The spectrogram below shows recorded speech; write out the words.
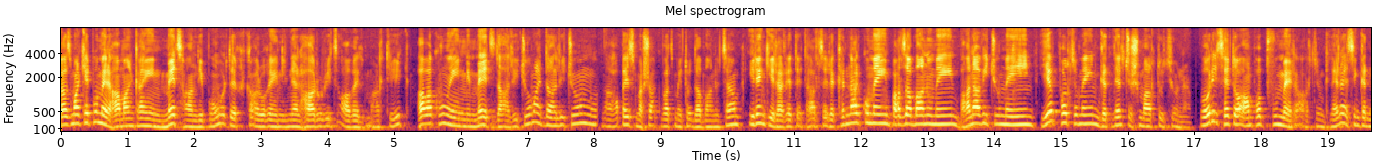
կազմակերպում էր համայնքային մեծ հանդիպում, որտեղ կարող էին լինել 100-ից ավել մարդիկ, հավաքվում էին մի մեծ դահլիճում, այդ դահլիճում նախապես մշակված մեթոդաբանությամբ իրենք իրար հետ այդ հարցերը քննարկում էին, բազաբանում էին, բանավիճում էին եւ փորձում էին գտնել ճշմարտությունը, որից հետո ամփոփվում էր արդյունքները, այսինքն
